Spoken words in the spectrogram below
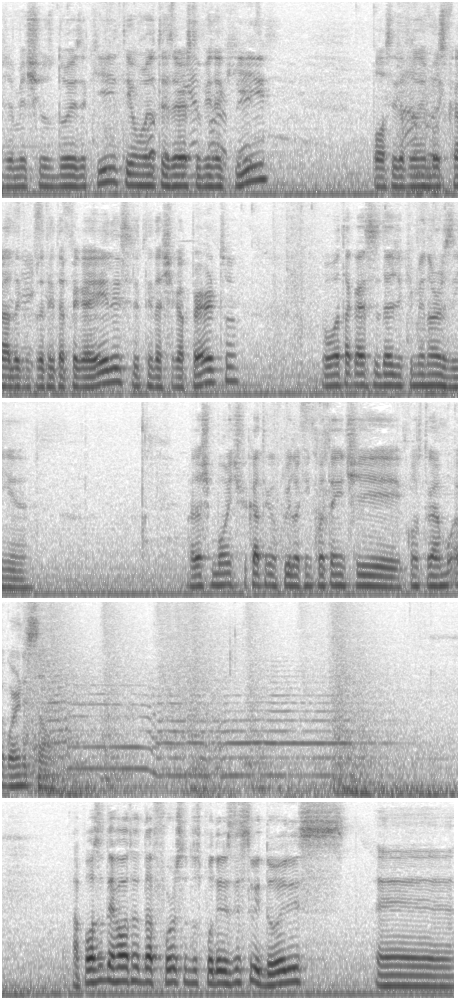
Já mexi os dois aqui. Tem um outro exército vindo aqui. Posso tentar fazer uma emboscada aqui pra tentar pegar ele, se ele tentar chegar perto. Ou atacar essa cidade aqui menorzinha. Mas acho bom a gente ficar tranquilo aqui enquanto a gente constrói a guarnição. Após a derrota da força dos poderes destruidores, é...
